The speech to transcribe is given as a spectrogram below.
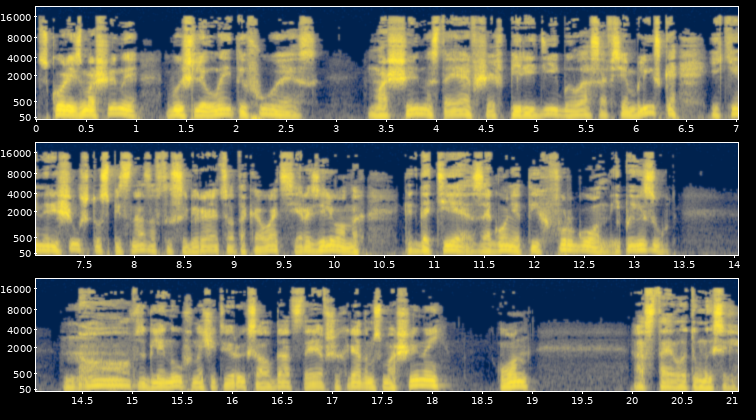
Вскоре из машины вышли Лейт и Фуэс. Машина, стоявшая впереди, была совсем близко, и Кейн решил, что спецназовцы собираются атаковать серо-зеленых — когда те загонят их в фургон и повезут. Но, взглянув на четверых солдат, стоявших рядом с машиной, он оставил эту мысль.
